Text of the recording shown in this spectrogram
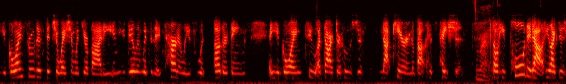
You're going through this situation with your body, and you're dealing with it internally with other things, and you're going to a doctor who's just not caring about his patients. Right. So he pulled it out. He like just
